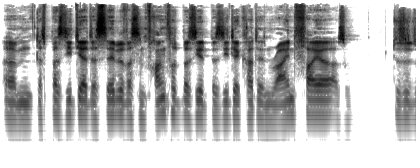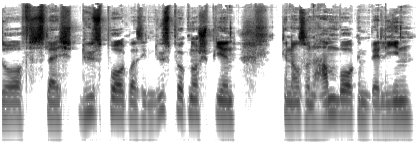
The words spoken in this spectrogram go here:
Ähm, das basiert ja dasselbe, was in Frankfurt basiert, basiert ja gerade in Rheinfire, also Düsseldorf slash Duisburg, weil sie in Duisburg noch spielen, genauso in Hamburg, in Berlin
